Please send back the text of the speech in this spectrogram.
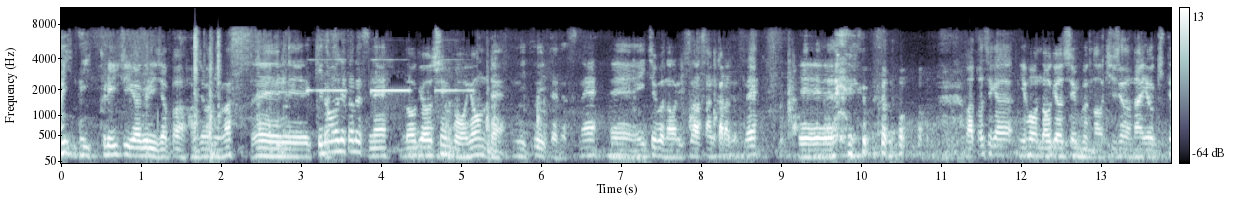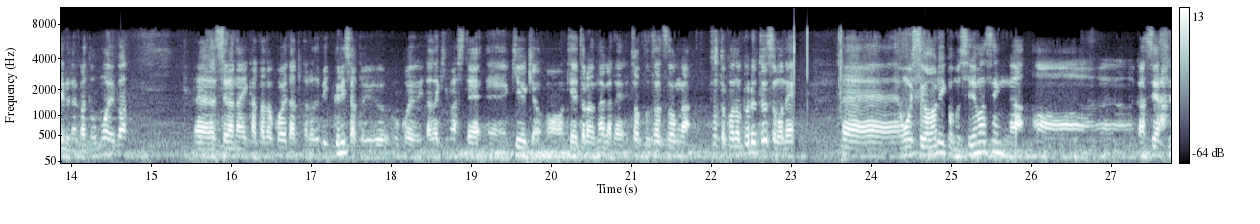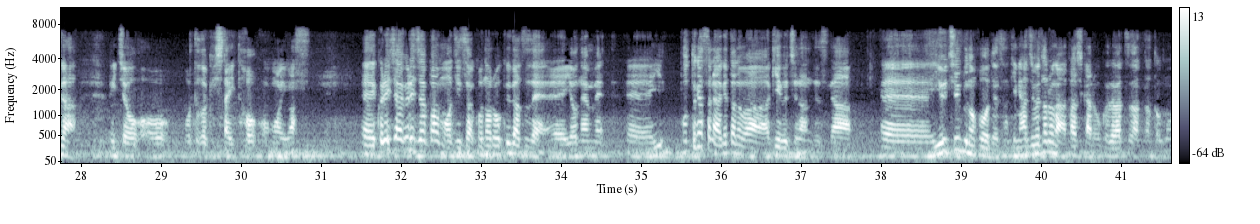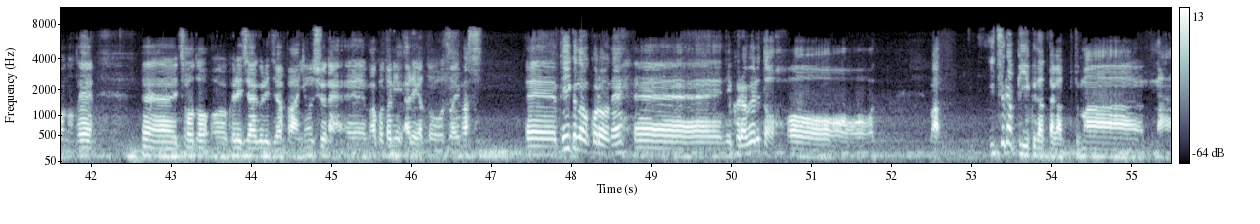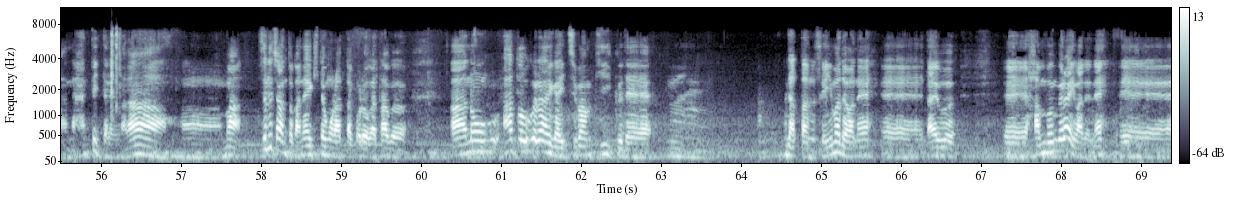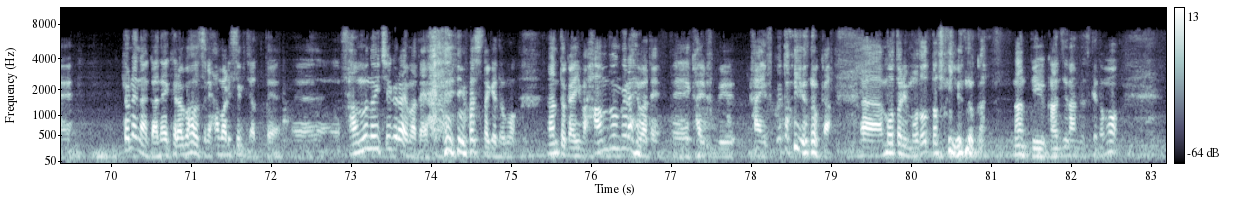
はい、はい、クレイジーアグリジャパン始まります。えー、昨日挙げたですね、農業新聞を読んでについてですね、えー、一部のリスナーさんからですね、えー、私が日本農業新聞の記事の内容を切ってるのかと思えば、えー、知らない方の声だったのでびっくりしたというお声をいただきまして、えー、急遽、軽トラの中でちょっと雑音が、ちょっとこの Bluetooth もね、えー、音質が悪いかもしれませんが、あガス屋が一応お届けしたいと思います。えー、クレイジーアグリジャパンも実はこの6月でえ4年目、えー、ポッドキャストに上げたのは秋口なんですが、えー、YouTube の方で先に始めたのが確か6月だったと思うので、えー、ちょうどクレイジーアグリジャパン4周年、えー、誠にありがとうございます。えー、ピークの頃ね、えー、に比べると、まあ、いつがピークだったかって、まあ、まあ、なんて言ったらいいのかな。まあ、鶴ちゃんとかね、来てもらった頃が多分、あの後ぐらいが一番ピークで、うん、だったんですけど、今ではね、えー、だいぶ、えー、半分ぐらいまでね、えー、去年なんかね、クラブハウスにはまりすぎちゃって、えー、3分の1ぐらいまで いましたけども、なんとか今半分ぐらいまで、え、回復、回復というのか、あ元に戻ったというのか、なんていう感じなんですけども、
